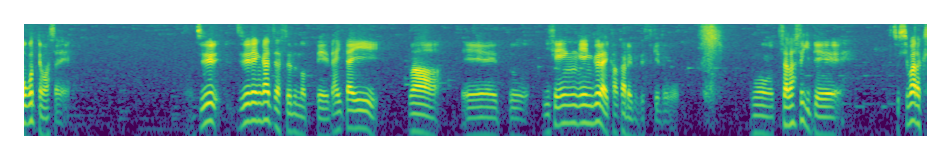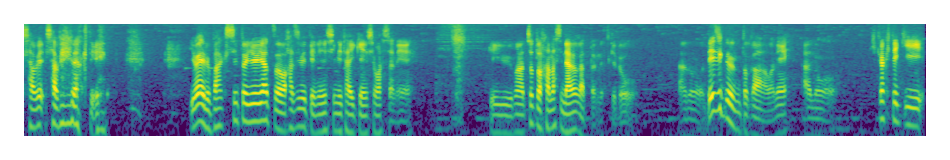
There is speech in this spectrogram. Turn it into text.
怒ってましたね。10, 10連ガチャするのって、だいたい、まあ、えーっと、2000円ぐらいかかるんですけど、もう、辛すぎて、しばらくしゃべ、喋れなくて、いわゆる爆死というやつを初めて年始に体験しましたね。っていう、まあちょっと話長かったんですけど、あの、デジ君とかはね、あの、比較的、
